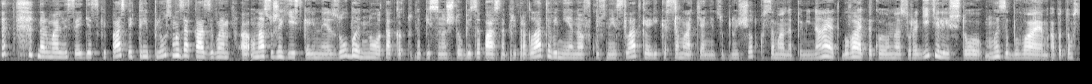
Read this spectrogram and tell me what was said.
Нормальной своей детской пастой. 3 плюс мы заказываем. А, у нас уже есть коренные зубы, но так как тут написано, что безопасно при проглатывании, она вкусная и сладкая. Вика сама тянет зубную щетку, сама напоминает. Бывает такое у нас у родителей, что мы забываем, а потом вспоминаем,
